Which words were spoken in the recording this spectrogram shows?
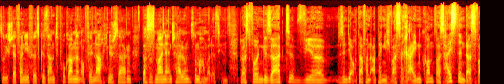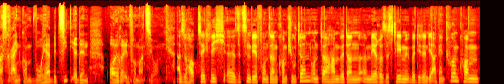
so wie Stefanie für das gesamte Programm, dann auch für Nachrichten sagen, das ist meine Entscheidung, so machen wir das jetzt. Du hast vorhin gesagt, wir sind ja auch davon abhängig, was reinkommt. Was heißt denn das, was reinkommt? Woher bezieht ihr denn eure Informationen? Also hauptsächlich äh, sitzen wir vor unseren Computern und da haben wir dann äh, mehrere Systeme, über die dann die Agenturen kommen.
